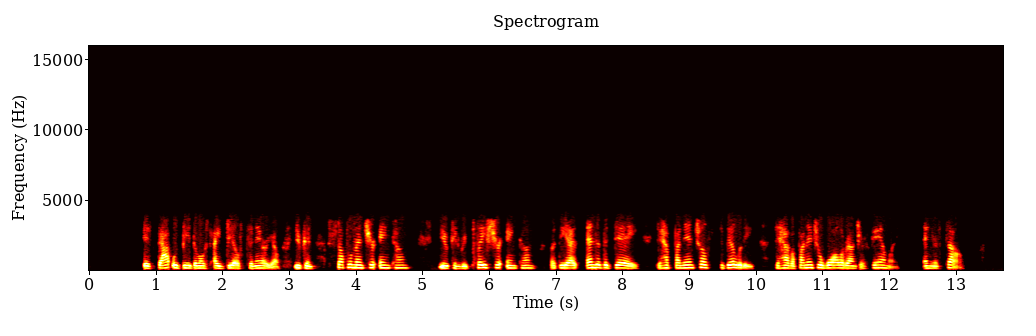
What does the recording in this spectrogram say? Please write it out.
Is that would be the most ideal scenario. You can supplement your income, you can replace your income, but at the end of the day, to have financial stability, to have a financial wall around your family and yourself,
